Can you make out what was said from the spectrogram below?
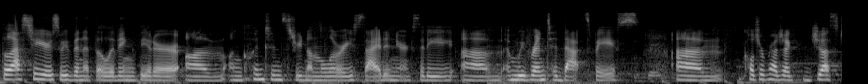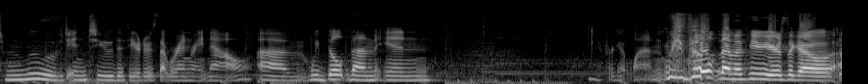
The last two years we've been at the Living Theater um, on Clinton Street on the Lower East Side in New York City, um, and we've rented that space. Okay. Um, Culture Project just moved into the theaters that we're in right now. Um, we built them in, I forget when, we built them a few years ago. Okay.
